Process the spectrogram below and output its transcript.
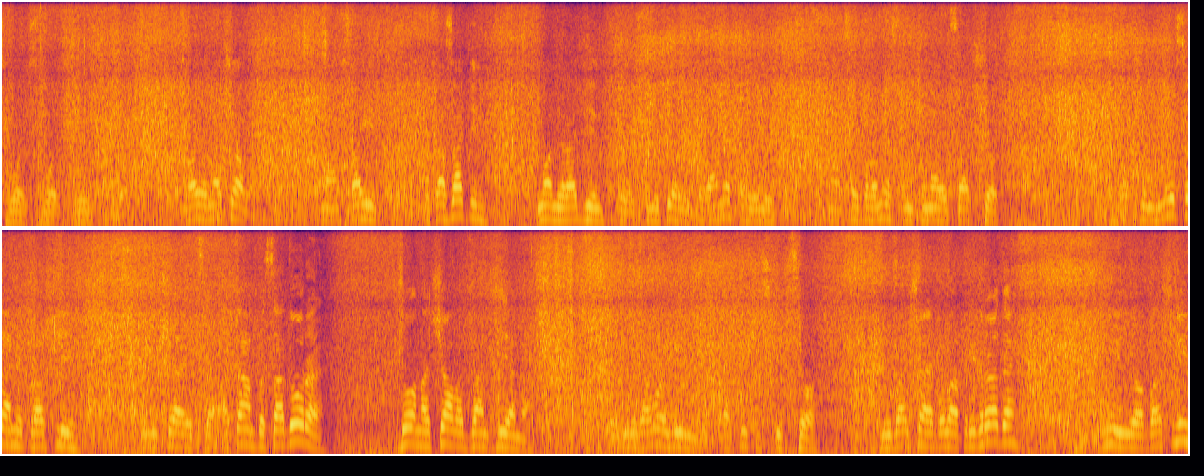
свой, свой, свой, свой, свое начало. А, стоит указатель номер один, то есть или первый километр, или а, с этого места начинается отсчет. В общем, мы с вами прошли, получается, от амбассадора до начала Джампьена. По береговой линии практически все. Небольшая была преграда, мы ее обошли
